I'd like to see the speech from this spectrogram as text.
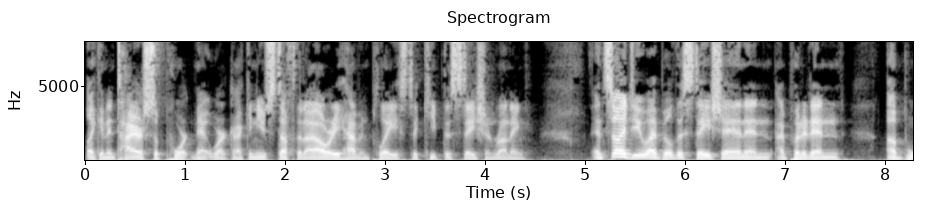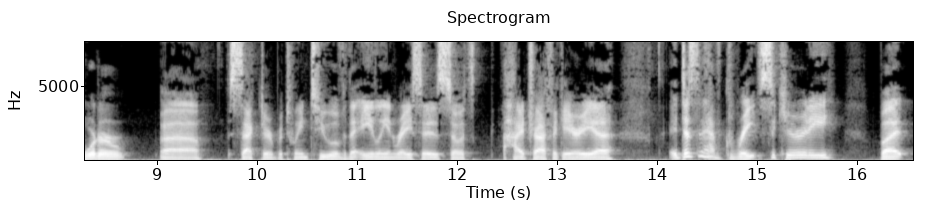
like an entire support network. I can use stuff that I already have in place to keep this station running. And so I do. I build this station and I put it in a border uh, sector between two of the alien races. So it's a high traffic area. It doesn't have great security, but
